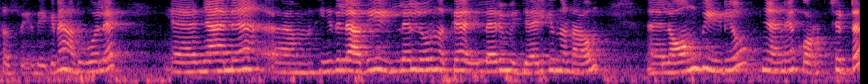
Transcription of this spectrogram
പ്രസ് ചെയ്തേക്കണേ. അതുപോലെ ഞാൻ ഇതിലധികം ഇല്ലല്ലോ എന്നൊക്കെ എല്ലാവരും വിചാരിക്കുന്നുണ്ടാവും. ലോങ് വീഡിയോ ഞാൻ കുറച്ചിട്ട്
